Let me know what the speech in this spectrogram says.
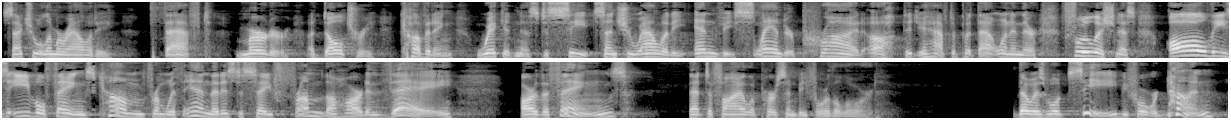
sexual immorality, theft, murder, adultery, coveting, wickedness, deceit, sensuality, envy, slander, pride. Oh, did you have to put that one in there? Foolishness. All these evil things come from within, that is to say, from the heart, and they are the things that defile a person before the Lord. Though, as we'll see before we're done,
